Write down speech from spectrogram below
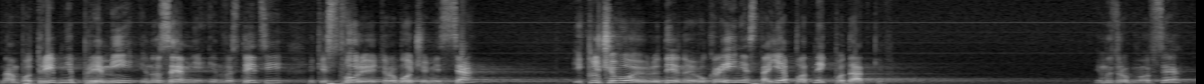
Нам потрібні прямі іноземні інвестиції, які створюють робочі місця. І ключовою людиною в Україні стає платник податків. І ми зробимо все,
